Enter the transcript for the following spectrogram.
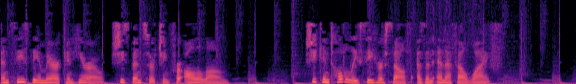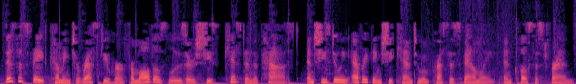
and sees the American hero she's been searching for all along. She can totally see herself as an NFL wife. This is fate coming to rescue her from all those losers she's kissed in the past, and she's doing everything she can to impress his family and closest friends.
